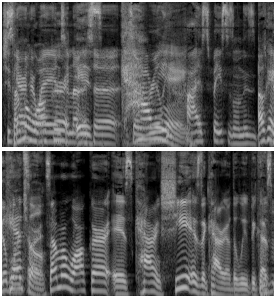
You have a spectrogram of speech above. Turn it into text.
She's Summer carried her way Walker into, is to, to really carrying. high spaces on this. Okay, Billboard cancel. chart. Summer Walker is carrying. She is the carrier of the week because,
